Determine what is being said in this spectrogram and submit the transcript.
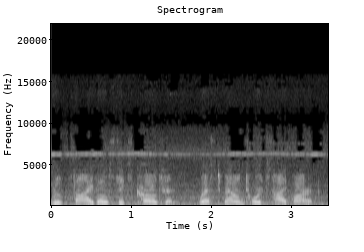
Route 506 Carlton, westbound towards High Park.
